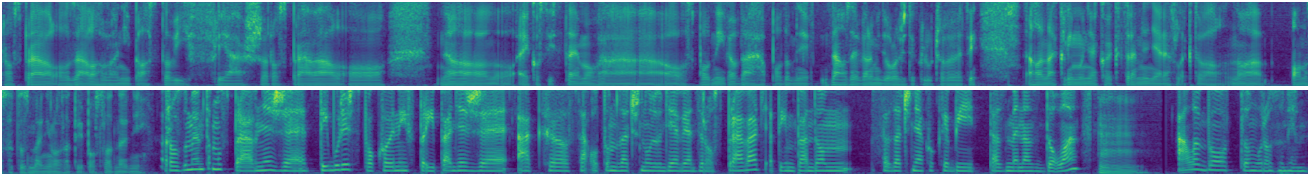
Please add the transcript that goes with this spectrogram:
Rozprával o zálohovaní plastových fliaž, rozprával o, o ekosystémoch a o spodných vodách a podobne. Naozaj veľmi dôležité kľúčové veci, ale na klímu nejako extrémne nereflektoval. No a ono sa to zmenilo za tie posledné dni. Rozumiem tomu správne, že ty budeš spokojný v prípade, že ak sa o tom začnú ľudia viac rozprávať a tým pádom sa začne ako keby tá zmena z dola. Mm alebo tomu rozumiem?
